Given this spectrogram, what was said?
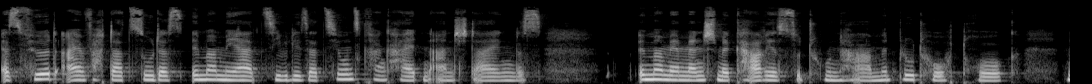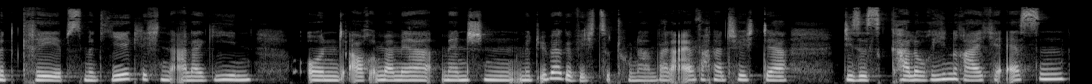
es führt einfach dazu, dass immer mehr Zivilisationskrankheiten ansteigen, dass immer mehr Menschen mit Karies zu tun haben, mit Bluthochdruck, mit Krebs, mit jeglichen Allergien und auch immer mehr Menschen mit Übergewicht zu tun haben, weil einfach natürlich der dieses kalorienreiche Essen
